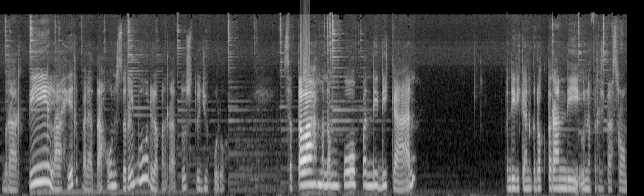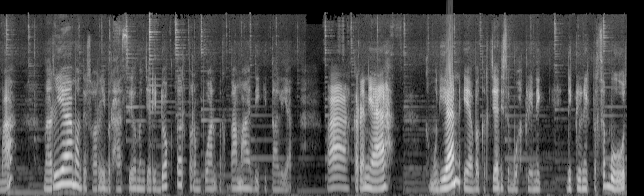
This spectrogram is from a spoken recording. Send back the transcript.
Berarti lahir pada tahun 1870. Setelah menempuh pendidikan pendidikan kedokteran di Universitas Roma, Maria Montessori berhasil menjadi dokter perempuan pertama di Italia. Wah, keren ya. Kemudian ia bekerja di sebuah klinik. Di klinik tersebut,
